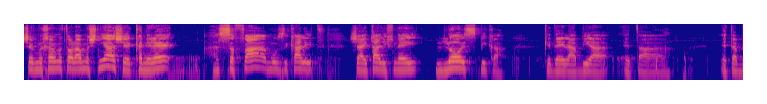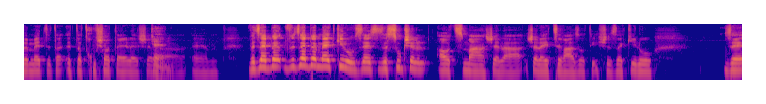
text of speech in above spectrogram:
של מלחמת העולם השנייה, שכנראה השפה המוזיקלית שהייתה לפני לא הספיקה כדי להביע את ה... את ה... באמת, את, ה... את התחושות האלה של כן. ה... אמ, וזה, וזה באמת כאילו, זה, זה סוג של העוצמה של, ה... של היצירה הזאת, שזה כאילו, זה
